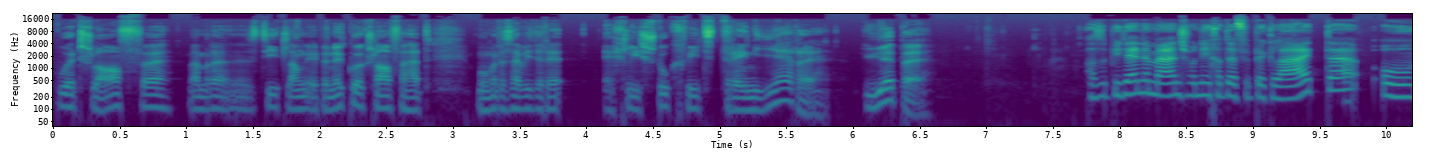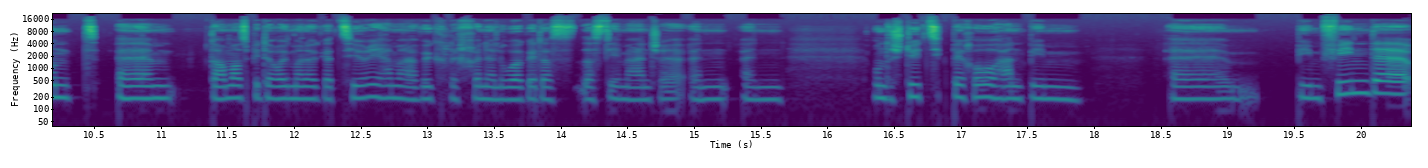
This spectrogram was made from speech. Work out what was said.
gut schlafen, wenn man eine Zeit lang eben nicht gut geschlafen hat, muss man das auch wieder ein, ein Stück weit trainieren, üben? Also bei den Menschen, die ich begleiten und ähm, damals bei der Rheumatologie Zürich haben wir auch wirklich können schauen, dass, dass die Menschen eine, eine Unterstützung bekommen haben beim, ähm, beim Finden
